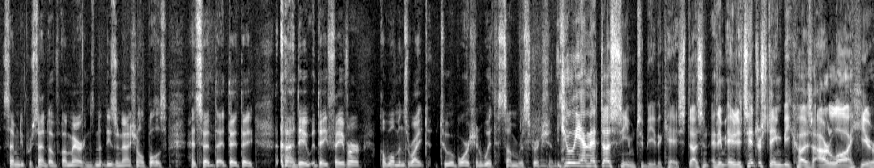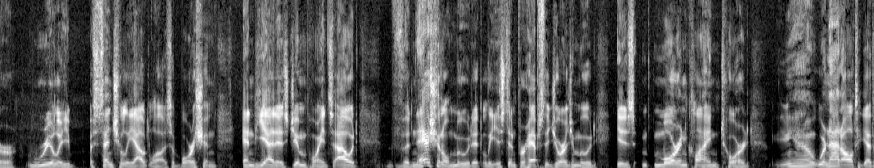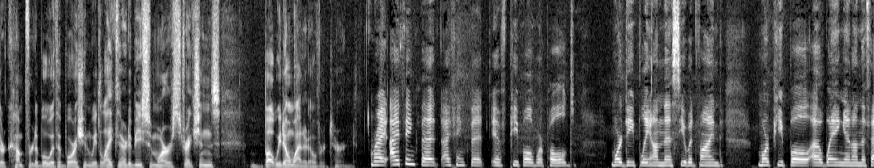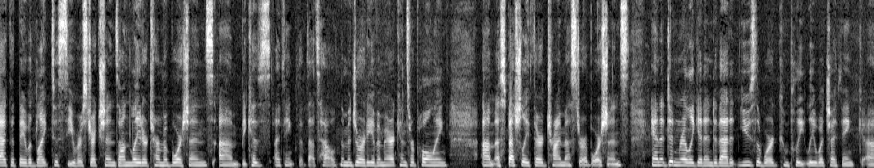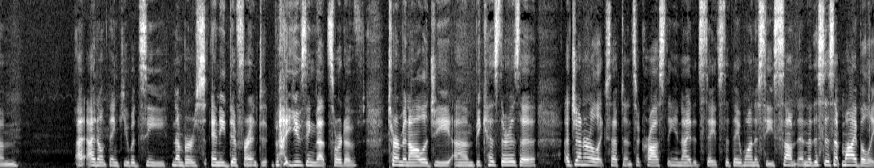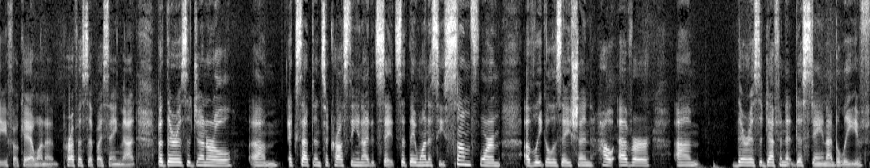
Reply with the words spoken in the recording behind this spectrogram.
70 percent of Americans. These are national polls. Has said that they they they, they favor a woman's right to abortion with some restrictions. Julianne, that does seem to be the case, doesn't it? And it's interesting because our law here really essentially outlaws abortion. And yet, as Jim points out, the national mood, at least, and perhaps the Georgia mood, is more inclined toward, you know, we're not altogether comfortable with abortion. We'd like there to be some more restrictions, but we don't want it overturned. Right. I think that I think that if people were polled more deeply on this, you would find more people uh, weighing in on the fact that they would like to see restrictions on later term abortions, um, because I think that that's how the majority of Americans are polling, um, especially third trimester abortions. And it didn't really get into that. It used the word completely, which I think. Um, I, I don't think you would see numbers any different by using that sort of terminology um, because there is a, a general acceptance across the United States that they want to see some, and this isn't my belief, okay, I want to preface it by saying that, but there is a general um, acceptance across the United States that they want to see some form of legalization. However, um, there is a definite disdain, I believe,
